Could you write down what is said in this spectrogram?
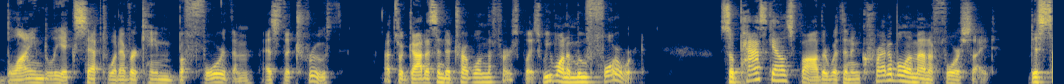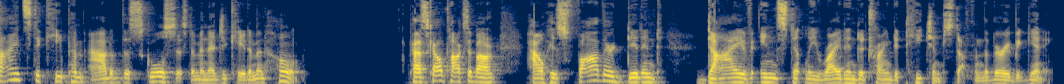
blindly accept whatever came before them as the truth. That's what got us into trouble in the first place. We want to move forward. So Pascal's father, with an incredible amount of foresight, decides to keep him out of the school system and educate him at home. Pascal talks about how his father didn't dive instantly right into trying to teach him stuff from the very beginning.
